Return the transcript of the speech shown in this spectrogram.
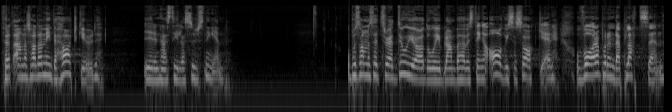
För att annars hade han inte hört Gud i den här stilla susningen. Och på samma sätt tror jag att du och jag då ibland behöver stänga av vissa saker och vara på den där platsen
